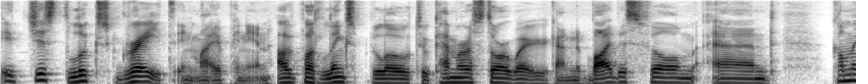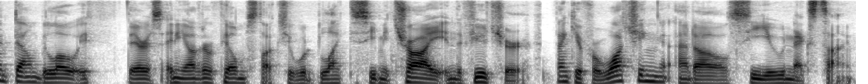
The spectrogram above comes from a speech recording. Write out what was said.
it just looks great in my opinion. I'll put links below to Kamerastore where you can buy this film, and comment down below if there's any other film stocks you would like to see me try in the future. Thank you for watching, and I'll see you next time.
